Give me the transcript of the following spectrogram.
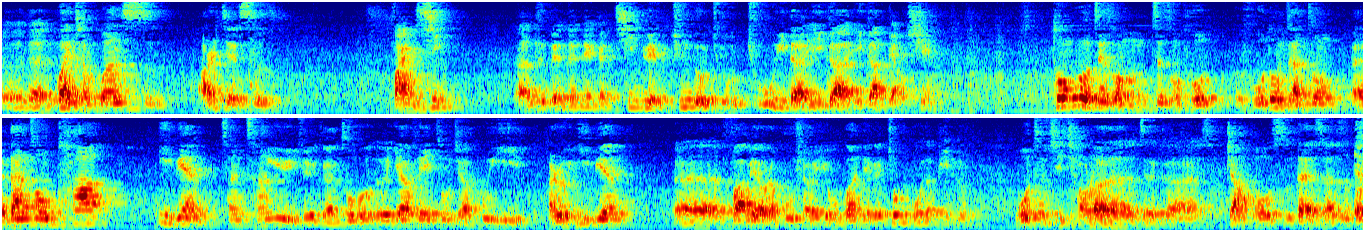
呃的外交关系，而且是反省呃日本的那个侵略军国主主义的一个一个表现。通过这种这种活活动当中，呃当中，他一边参参与这个做呃亚非作家会议，而有一边呃发表了不少有关这个中国的评论。我自己瞧了这个战后时代在日本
